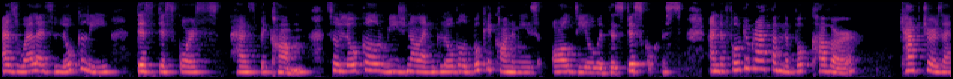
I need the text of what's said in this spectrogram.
as well as locally this discourse has become. So, local, regional, and global book economies all deal with this discourse. And the photograph on the book cover captures, I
